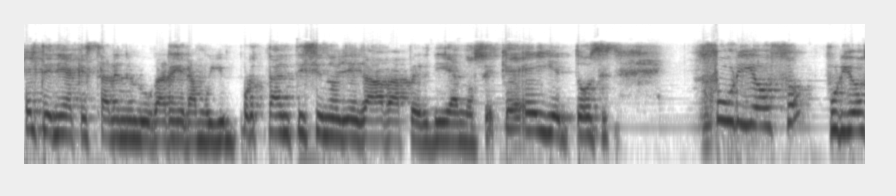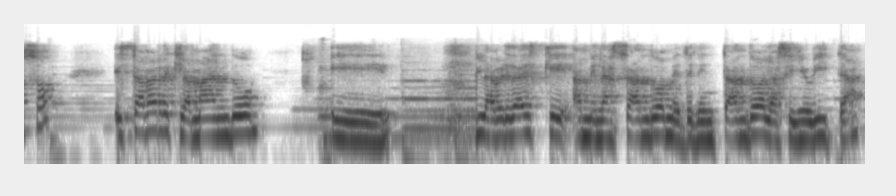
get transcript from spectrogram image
él tenía que estar en un lugar que era muy importante y si no llegaba perdía no sé qué, y entonces furioso, furioso, estaba reclamando, eh, la verdad es que amenazando, amedrentando a la señorita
